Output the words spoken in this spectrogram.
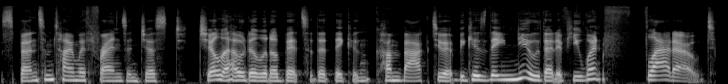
spend some time with friends, and just chill out a little bit so that they can come back to it. Because they knew that if you went flat out,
